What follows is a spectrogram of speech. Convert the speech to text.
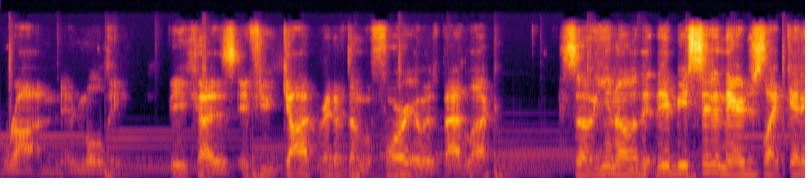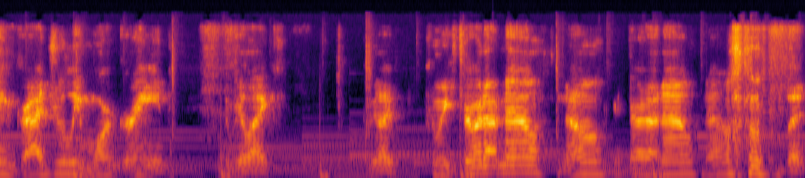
rotten and moldy. Because if you got rid of them before, it was bad luck. So you know they'd be sitting there just like getting gradually more green, and be like, be like, can we throw it out now? No, can we throw it out now? No, but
